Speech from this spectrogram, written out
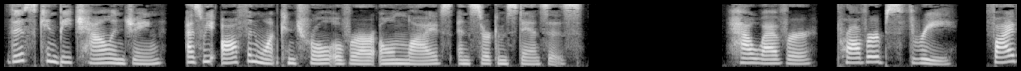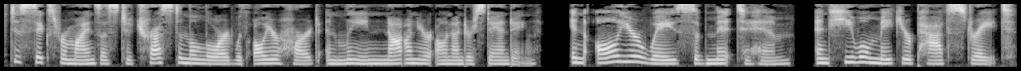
This can be challenging, as we often want control over our own lives and circumstances. However, Proverbs 3, 5 to 6 reminds us to trust in the Lord with all your heart and lean not on your own understanding. In all your ways submit to him, and he will make your paths straight.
